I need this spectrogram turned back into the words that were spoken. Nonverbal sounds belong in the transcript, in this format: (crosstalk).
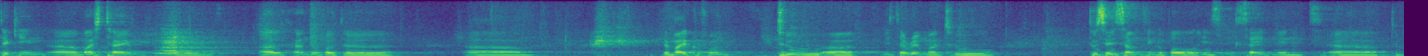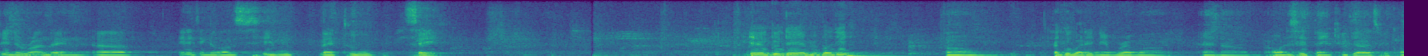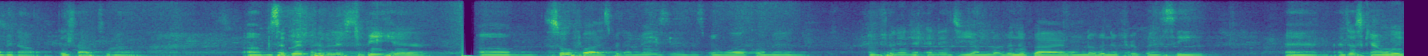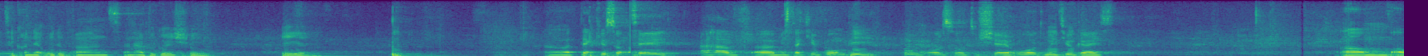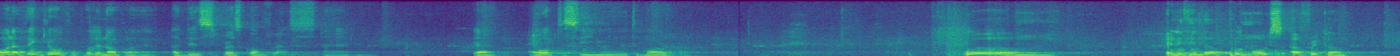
taking much time, I'll hand over the, um, the microphone to uh, Mr. Rema to, to say something about his excitement uh, to be in Rwanda and uh, anything else he would like to say. Yeah, good day everybody. Um, I go by the name Rema and um, I want to say thank you guys for coming out this afternoon. Um, it's a great privilege to be here. Um, so far it's been amazing, it's been welcoming. I'm feeling the energy, I'm loving the vibe, I'm loving the frequency. And I just can't wait to connect with the fans and have a great show. Yeah, yeah. Uh, thank you so much. I have uh, Mr. Kivumbi who also to share a word with you guys. Um, I want to thank you all for pulling up uh, at this press conference, and yeah, I hope to see you tomorrow. Well, um, anything that promotes Africa,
